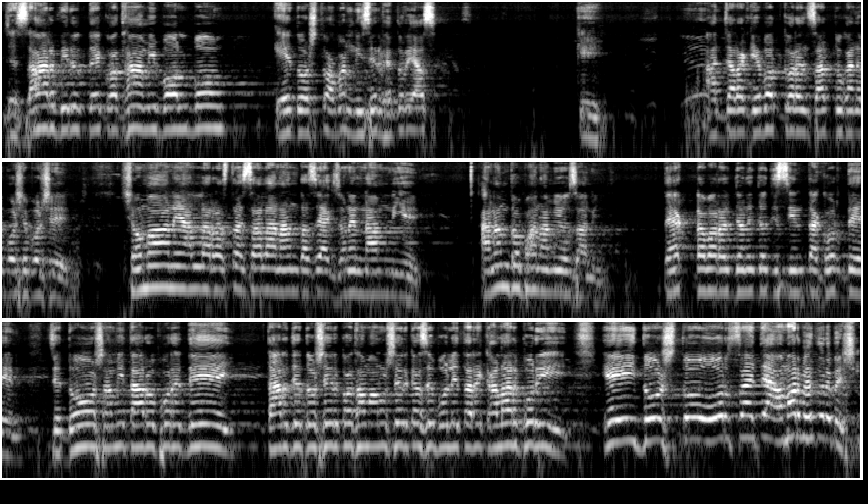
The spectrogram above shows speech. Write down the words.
যে যার বিরুদ্ধে কথা আমি বলব, এ দোষ তো আমার নিজের ভেতরে আছে। কি? আর যারা গেবত করেন চার দোকানে বসে বসে। সমানে আল্লাহ রাস্তায় চালান, আন্দাজে একজনের নাম নিয়ে। আনন্দ পান, আমিও জানি। একটা বারের জন্য যদি চিন্তা করতেন যে দোষ আমি তার উপরে দেই, তার যে দোষের কথা মানুষের কাছে বলে, তারে কালার করি, এই দোষ তো ওর চাইতে আমার ভেতরে বেশি।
